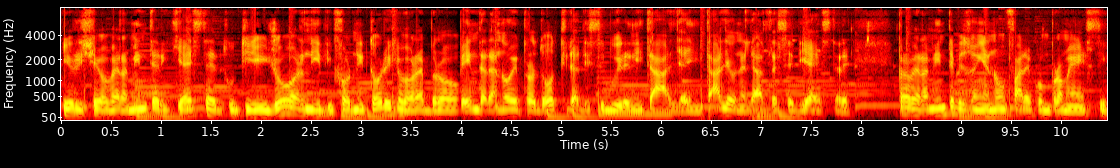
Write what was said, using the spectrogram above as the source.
Io ricevo veramente richieste tutti i giorni di fornitori che vorrebbero vendere a noi prodotti da distribuire in Italia, in Italia o nelle altre sedi estere però veramente bisogna non fare compromessi.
